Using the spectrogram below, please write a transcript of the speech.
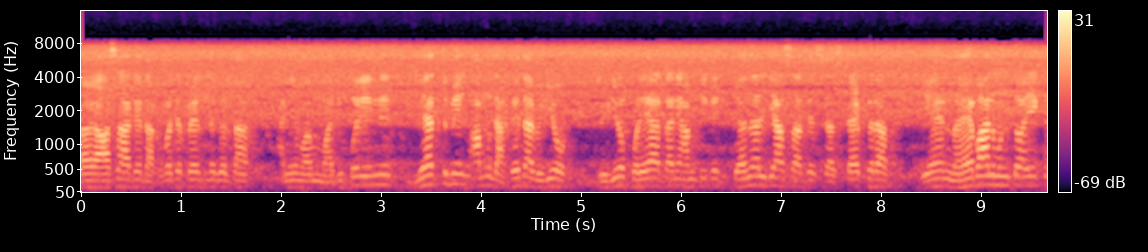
आसा ते दाखोवपाचो प्रयत्न करता आनी म्हाजे परीन जे तुमी आमकां दाखयता व्हिडिओ व्हिडिओ पळयात आनी आमचे ते चॅनल जे आसा ते सबस्क्रायब करात. हे नयबान म्हण तो एक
